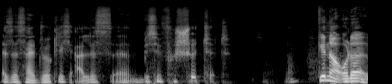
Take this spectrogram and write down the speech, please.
Es ist halt wirklich alles äh, ein bisschen verschüttet. Ne? Genau, oder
